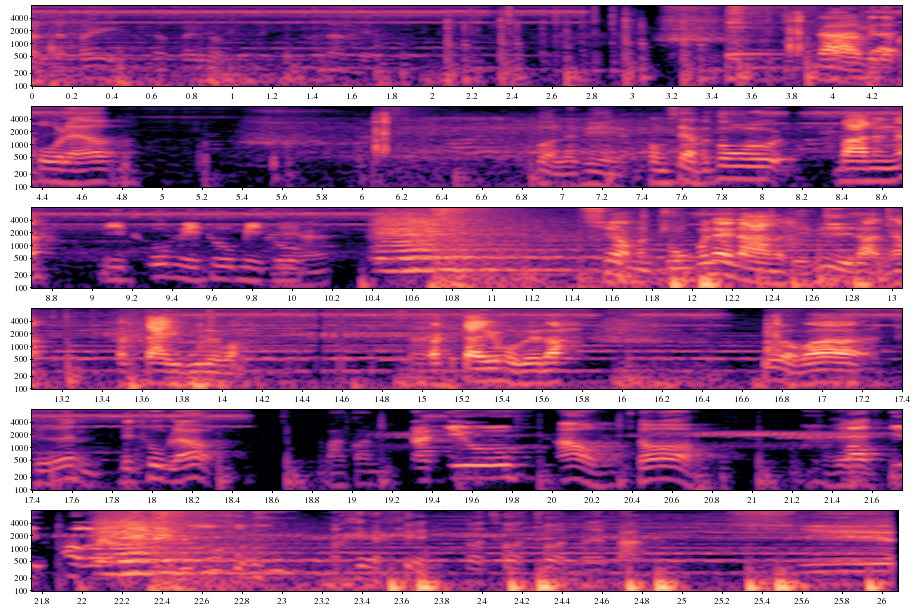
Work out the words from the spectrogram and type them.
จุดแบบไม่ไหวก่อนแล้วค่อยแล้วค่อยแบบนั่นเลยได้บ้านมีได้ตะปูแล้ว กดเลยพี่ ผมเสียประตูบานหนึ่งนะ มีทูบมีทูบมีทูบนี่ฮะเชื่อมันจุกไม่ได้นานเลยดิพี่ด่านเนี้ยตัดใจกูเลยวะใช่ตัดใจผมเลยนะคือแบบว่าคืนได้ทูบแล้วมาก่อนตากิวเอ้าโทษโอเคบอกกิวบอกเลยไม่ได้ทูบโอเคโอเคโทษโทษโทษไม่ได้ฟังเชี่ย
